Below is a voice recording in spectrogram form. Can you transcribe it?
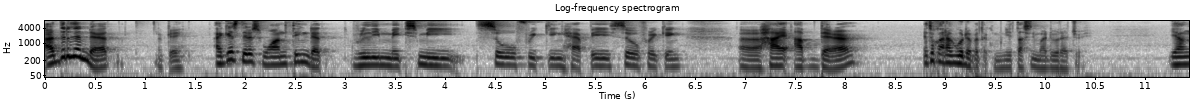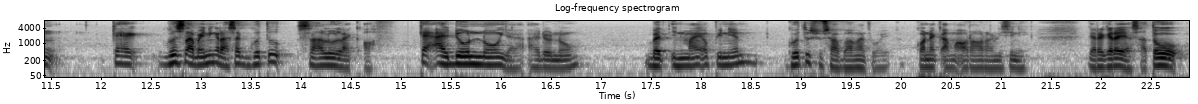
Other than that, okay, I guess there's one thing that really makes me so freaking happy, so freaking uh, high up there. Itu karena gue dapet komunitas di Madura cuy. Yang kayak gue selama ini ngerasa gue tuh selalu lack off. Kayak I don't know ya, I don't know. But in my opinion, gue tuh susah banget woy connect sama orang-orang di sini. Gara-gara ya satu,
